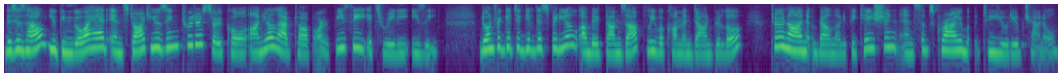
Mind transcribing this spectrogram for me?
This is how you can go ahead and start using Twitter Circle on your laptop or PC. It's really easy. Don't forget to give this video a big thumbs up, leave a comment down below, turn on bell notification and subscribe to YouTube channel.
